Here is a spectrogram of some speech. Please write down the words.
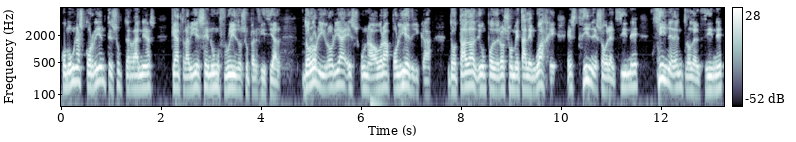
como unas corrientes subterráneas que atraviesen un fluido superficial. Dolor y Gloria es una obra poliédrica, dotada de un poderoso metalenguaje. Es cine sobre el cine, cine dentro del cine,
